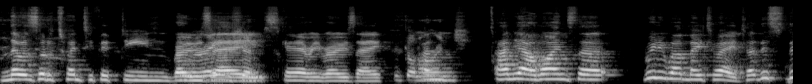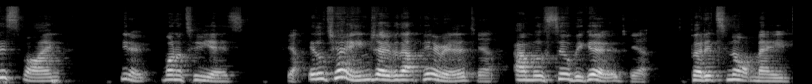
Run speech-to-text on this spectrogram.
And there was sort of 2015 rose, Eurasian. scary rose, and it's gone Um, orange. And yeah, wines that really weren't made to age. Like this this wine, you know, one or two years. Yeah. it'll change over that period. Yeah. and will still be good. Yeah. But it's not made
